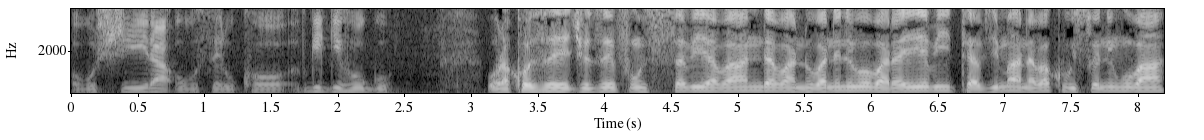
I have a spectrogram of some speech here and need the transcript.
ubushira ubuseruko bw'igihugu urakoze joseph abandi abantu banini bo baraye bitavye imana bakubiswe n'inkuba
